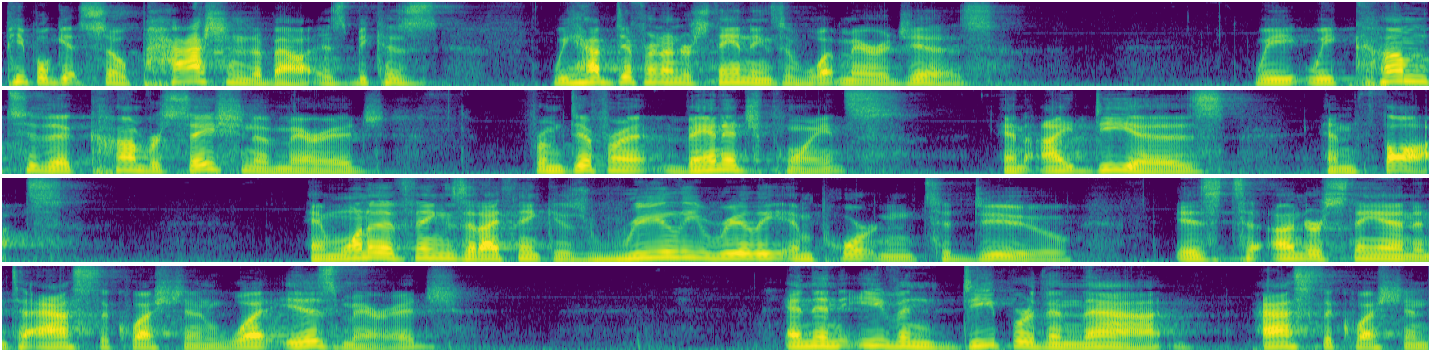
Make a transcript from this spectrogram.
people get so passionate about is because we have different understandings of what marriage is. We, we come to the conversation of marriage from different vantage points and ideas and thoughts. And one of the things that I think is really, really important to do is to understand and to ask the question what is marriage? And then, even deeper than that, ask the question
